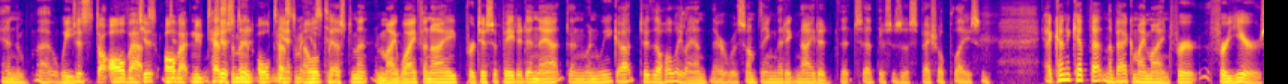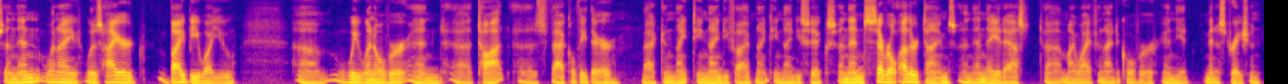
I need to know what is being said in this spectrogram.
And uh, we just all that, just, all that New Testament, Old Testament, yeah, Old Testament. My wife and I participated in that, and when we got to the Holy Land, there was something that ignited that said this is a special place. And I kind of kept that in the back of my mind for for years, and then when I was hired by BYU, um, we went over and uh, taught as faculty there back in 1995, 1996, and then several other times. And then they had asked uh, my wife and I to go over in the administration.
